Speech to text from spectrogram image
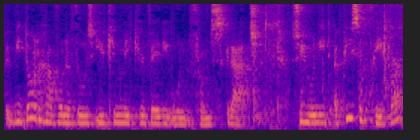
But if you don't have one of those, you can make your very own from scratch. So you will need a piece of paper.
